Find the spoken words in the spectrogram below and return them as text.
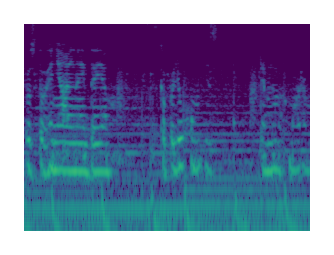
Просто геніальна ідея з капелюхом і з темними хмарами.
